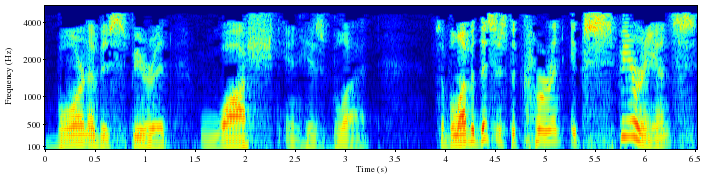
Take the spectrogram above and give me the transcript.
born of His Spirit, washed in His blood. So, beloved, this is the current experience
